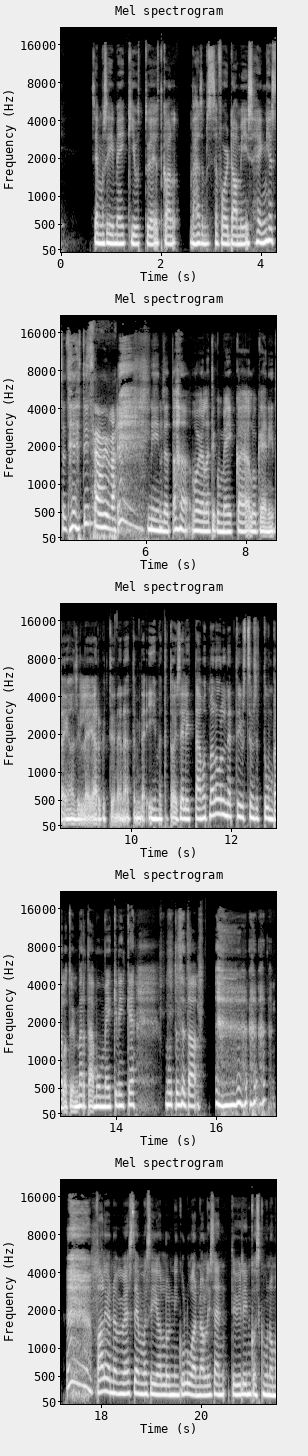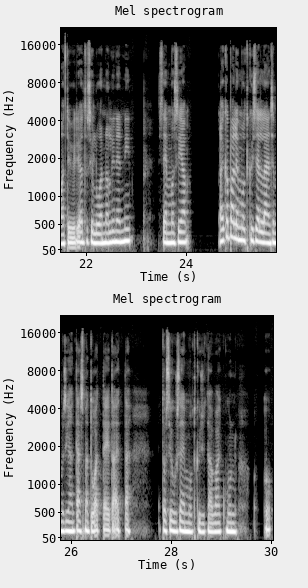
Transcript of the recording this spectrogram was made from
semmoisia meikkijuttuja, jotka on vähän semmoisessa for dummies hengessä tehty. Se on hyvä. niin tota, voi olla, että joku meikkaa ja lukee niitä ihan silleen järkyttyneenä, että mitä ihmettä toi selittää. Mutta mä luulen, että just semmoiset tumpelot ymmärtää mun meikkivinkkejä. Mutta tota, paljon on myös semmoisia ollut niin kuin luonnollisen tyylin, koska mun oma tyyli on tosi luonnollinen, niin semmoisia, aika paljon mut kysellään semmoisia ihan täsmätuotteita, että tosi usein mut kysytään vaikka mun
